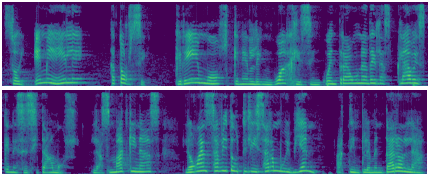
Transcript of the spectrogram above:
soy ML14. Creemos que en el lenguaje se encuentra una de las claves que necesitamos. Las máquinas lo han sabido utilizar muy bien. Hasta implementaron la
